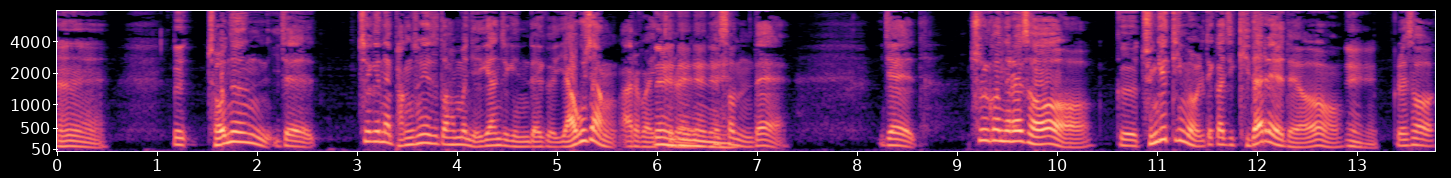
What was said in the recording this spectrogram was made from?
예. 그 저는 이제 최근에 방송에서도 한번 얘기한 적이 있는데 그 야구장 아르바이트를 네네네네. 했었는데 이제 출근을 해서 그 중계팀이 올 때까지 기다려야 돼요. 네 그래서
